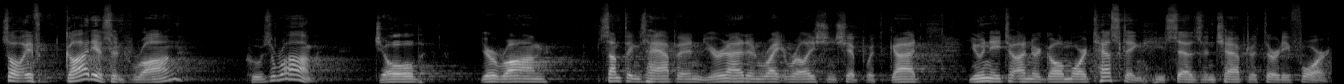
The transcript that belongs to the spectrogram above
So if God isn't wrong, who's wrong? Job, you're wrong. Something's happened. You're not in right relationship with God. You need to undergo more testing, he says in chapter 34.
